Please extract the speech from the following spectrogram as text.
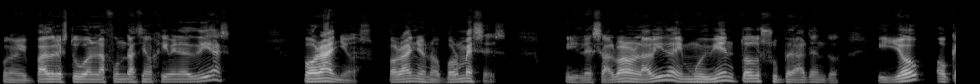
Porque mi padre estuvo en la Fundación Jiménez Díaz por años, por años no, por meses. Y le salvaron la vida y muy bien, todos súper atentos. Y yo, ok,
